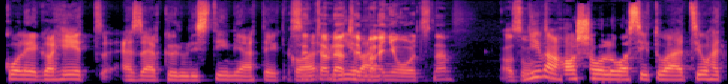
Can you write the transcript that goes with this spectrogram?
kolléga 7000 körüli Steam játékkal. Szerintem lehet, nyilván... hogy már 8, nem? azóta. Nyilván hasonló a szituáció, hát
